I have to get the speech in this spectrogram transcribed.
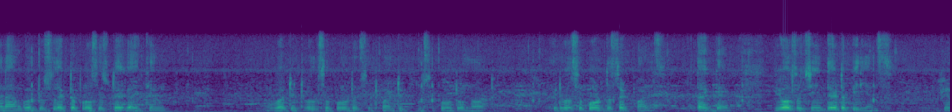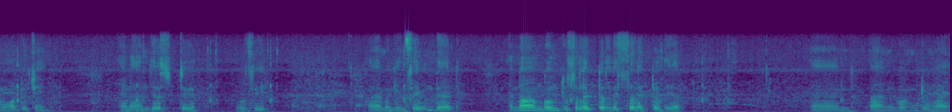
and I am going to select a process tag. I think what it will support a set point it will support or not. It will support the set points like that. You also change that appearance if you want to change. And I'm just uh, we'll see. I am again saving that. And now I'm going to select a list selector there. And I'm going to my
